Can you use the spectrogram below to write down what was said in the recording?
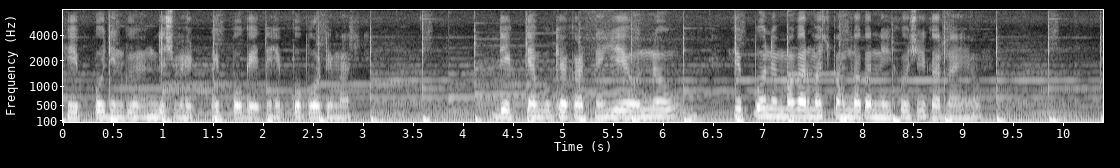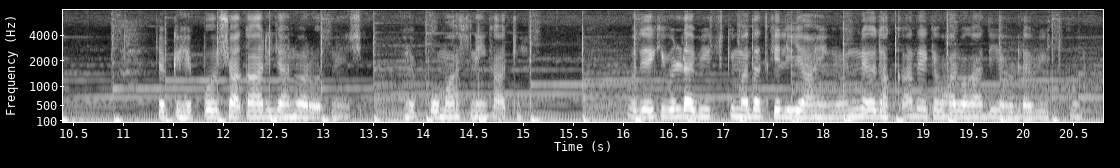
हिप्पो, जिनको इंग्लिश में हिप्पो कहते हैं हिप्पो हिप्पोपोटेमस। देखते हैं वो क्या करते हैं। ये उन, हिप्पो ने मगरमच्छ पर हमला करने की कोशिश कर रहे हैं वो। जबकि हिप्पो शाकाहारी जानवर होते हैं, हिप्पो मांस नहीं खाती। वो देखिए विल्डा बीस्ट की मदद के लिए आएँगे। उनने धक्का दे के बाहर भगा दिया विल्डा बीस्ट को।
